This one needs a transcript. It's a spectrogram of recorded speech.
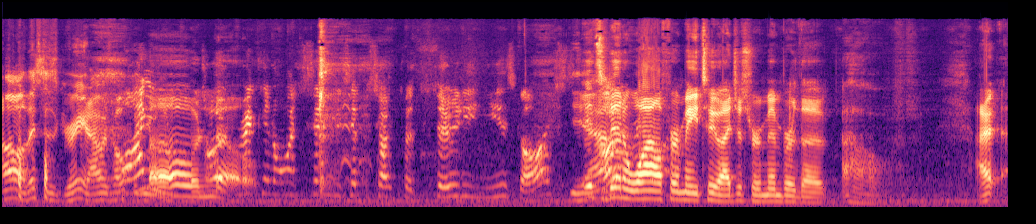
Oh, this is great. I was I. Oh, don't no. reckon I've seen this episode for 30 years, guys. Yeah. It's been a while for me too. I just remember the oh, I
